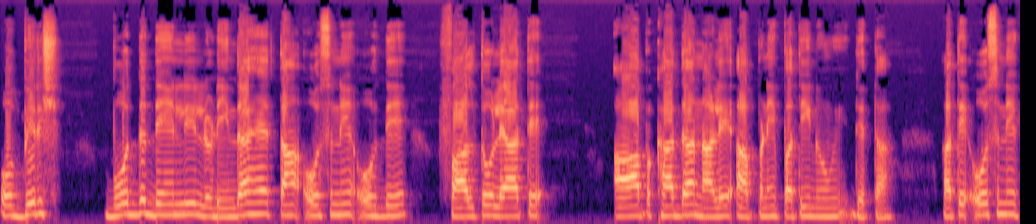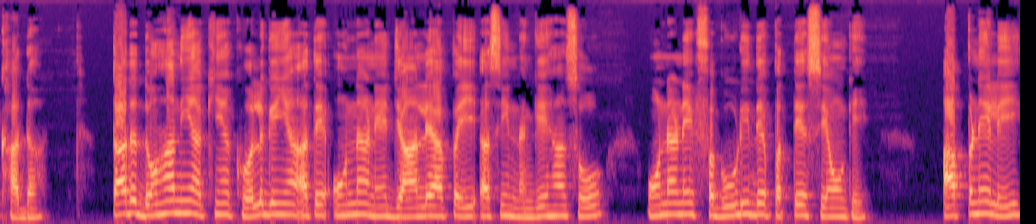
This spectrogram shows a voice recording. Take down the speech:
وہ برش بدھ دن لی ہے تو اس نے اسے فالتو لیا آپ کھادا نال اپنے پتی دس نے کھا تد دون اکھیاں کھل گئی اور انہوں نے جان لیا بھئی ابھی ننگے ہاں سو انہوں نے فگوڑی کے پتے سیون کے اپنے لی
